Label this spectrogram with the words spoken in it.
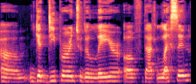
um, get deeper into the layer of that lesson.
